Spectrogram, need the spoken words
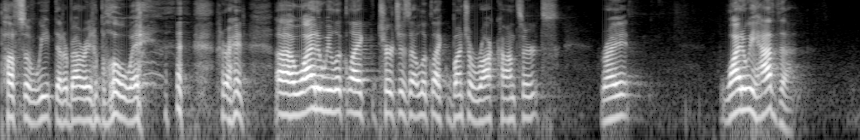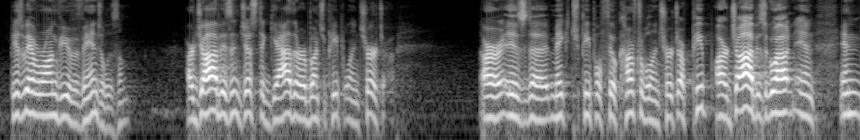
puffs of wheat that are about ready to blow away? right? Uh, why do we look like churches that look like a bunch of rock concerts? Right? Why do we have that? Because we have a wrong view of evangelism. Our job isn't just to gather a bunch of people in church, or is to make people feel comfortable in church. Our, peop- our job is to go out and, and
